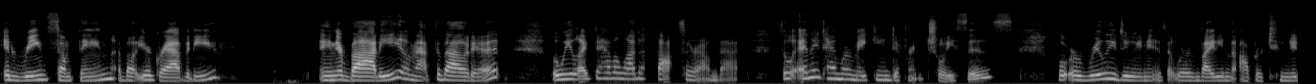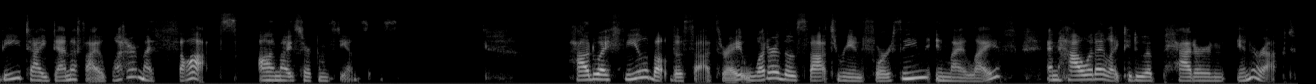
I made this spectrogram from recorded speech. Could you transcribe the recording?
It reads something about your gravity, in your body, and that's about it. But we like to have a lot of thoughts around that. So, anytime we're making different choices, what we're really doing is that we're inviting the opportunity to identify what are my thoughts on my circumstances? How do I feel about those thoughts, right? What are those thoughts reinforcing in my life? And how would I like to do a pattern interrupt?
